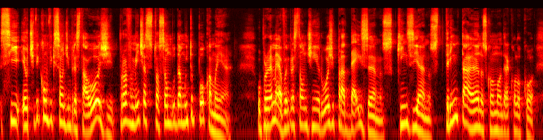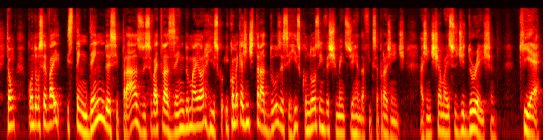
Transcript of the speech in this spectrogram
se eu tive convicção de emprestar hoje, provavelmente a situação muda muito pouco amanhã. O problema é, eu vou emprestar um dinheiro hoje para 10 anos, 15 anos, 30 anos, como o André colocou. Então, quando você vai estendendo esse prazo, isso vai trazendo maior risco. E como é que a gente traduz esse risco nos investimentos de renda fixa para a gente? A gente chama isso de duration que é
